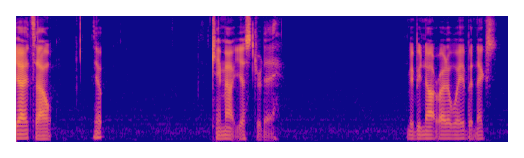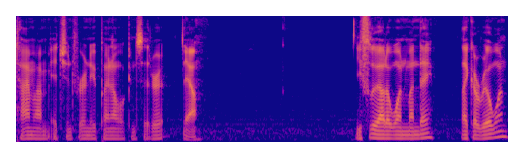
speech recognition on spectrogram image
Yeah, it's out. Yep. Came out yesterday. Maybe not right away, but next time I'm itching for a new plane, I will consider it. Yeah. You flew out of one Monday? Like a real one?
